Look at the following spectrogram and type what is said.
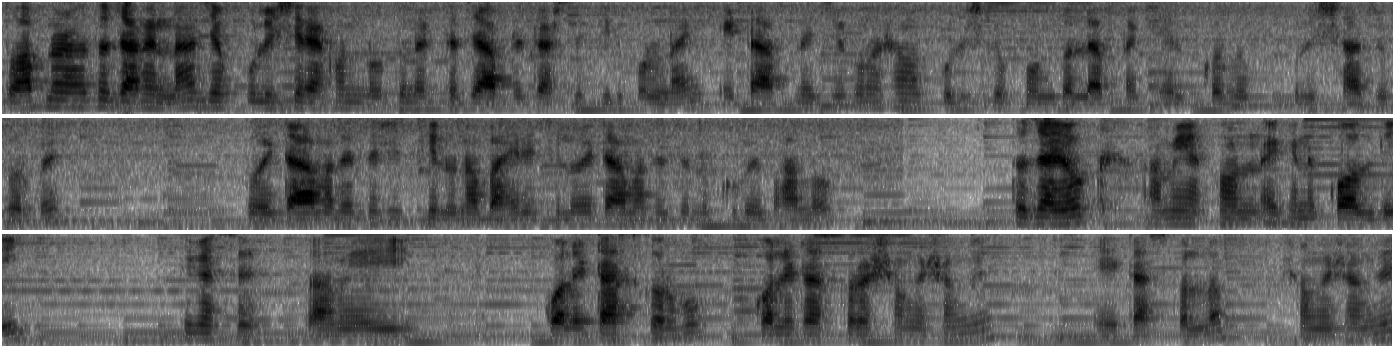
তো তো আপনারা হয়তো জানেন না যে পুলিশের এখন নতুন একটা যে আপডেট আসছে ত্রিপল নাইন এটা আপনি যে কোনো সময় পুলিশকে ফোন করলে আপনাকে হেল্প করবে, পুলিশ সাহায্য করবে। তো এটা আমাদের দেশে ছিল না, বাইরে ছিল, এটা আমাদের জন্য খুবই ভালো। তো যাই হোক, আমি এখন এখানে কল দিই, ঠিক আছে? তো আমি এই কলে টাচ করব। কলে টাচ করার সঙ্গে সঙ্গে এই টাচ করলাম। সঙ্গে সঙ্গে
